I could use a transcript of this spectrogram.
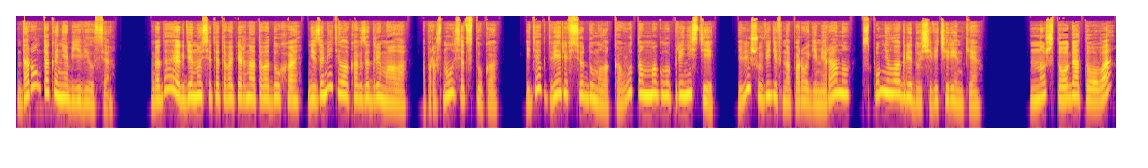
Дарон так и не объявился. Гадая, где носит этого пернатого духа, не заметила, как задремала, а проснулась от стука. Идя к двери, все думала, кого там могло принести, и лишь увидев на пороге Мирану, вспомнила о грядущей вечеринке. «Ну что, готова?» —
